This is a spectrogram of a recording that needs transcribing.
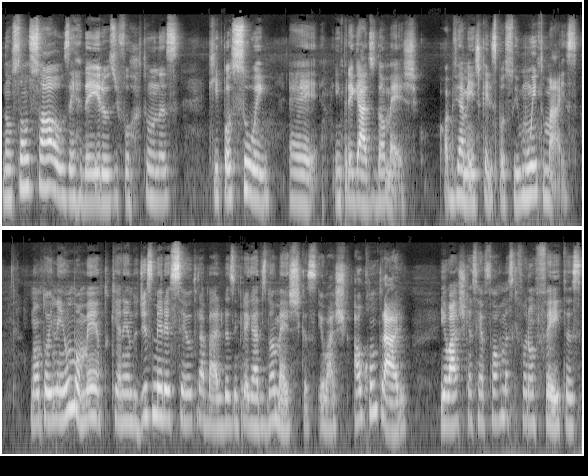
não são só os herdeiros de fortunas que possuem é, empregados domésticos. Obviamente que eles possuem muito mais. Não estou em nenhum momento querendo desmerecer o trabalho das empregadas domésticas. Eu acho ao contrário. Eu acho que as reformas que foram feitas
